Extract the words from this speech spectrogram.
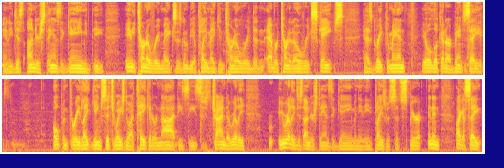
and he just understands the game. He, he any turnover he makes is going to be a playmaking turnover. He doesn't ever turn it over. He escapes, has great command. He'll look at our bench and say, "Open three, late game situation. Do I take it or not?" He's he's trying to really he really just understands the game and he, plays with such spirit. And then, like I say,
